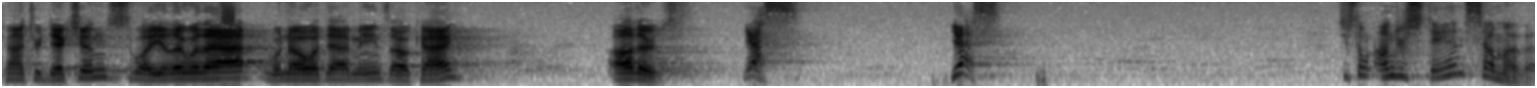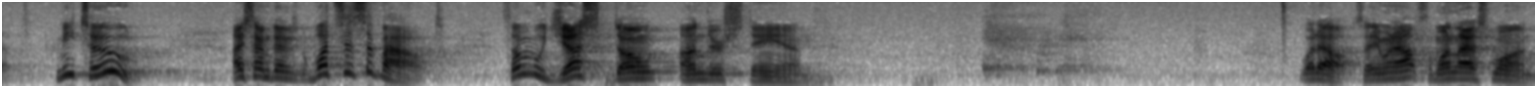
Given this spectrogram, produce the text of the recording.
contradictions. Will you live with that? We'll know what that means. Okay. Others. Yes. Yes. Just don't understand some of it. Me too. I sometimes go, what's this about? Some of we just don't understand. What else? Anyone else? One last one.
